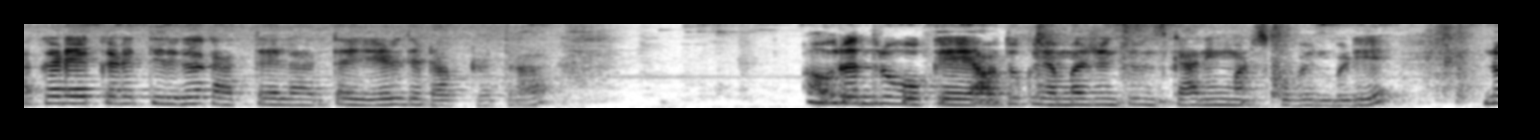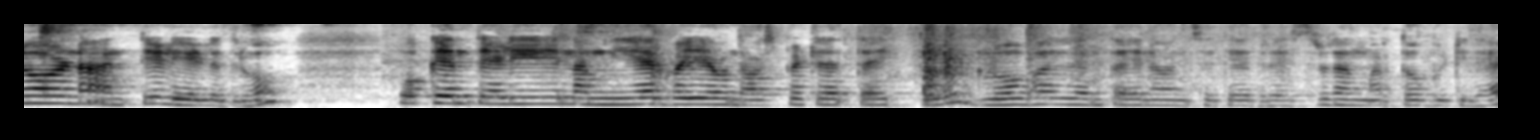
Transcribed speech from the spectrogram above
ಆ ಕಡೆ ಈ ಕಡೆ ತಿರ್ಗೋಕ್ಕಾಗ್ತಾ ಇಲ್ಲ ಅಂತ ಹೇಳಿದೆ ಡಾಕ್ಟ್ರ್ ಹತ್ರ. ಅವರಂದ್ರು, ಓಕೆ, ಯಾವುದಕ್ಕೂ ಎಮರ್ಜೆನ್ಸಿ ಸ್ಕ್ಯಾನಿಂಗ್ ಮಾಡಿಸ್ಕೊಬಂದ್ಬಿಡಿ ನೋಡೋಣ ಅಂತೇಳಿ ಹೇಳಿದ್ರು. ಓಕೆ ಅಂತೇಳಿ ನಮ್ಮ ನಿಯರ್ ಬೈ ಒಂದು ಹಾಸ್ಪಿಟಲ್ ಅಂತ ಇತ್ತು. ಗ್ಲೋಬಲ್ ಅಂತ ಏನೋ ಅನಿಸುತ್ತೆ, ಅದರ ಹೆಸರು ನಂಗೆ ಮರ್ತೋಗ್ಬಿಟ್ಟಿದೆ.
